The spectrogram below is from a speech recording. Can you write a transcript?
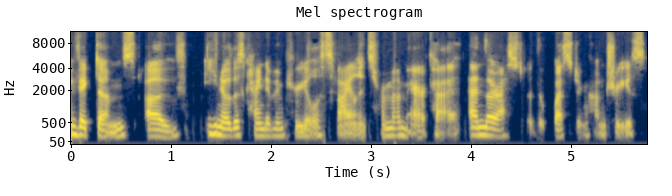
victims of, you know, this kind of imperialist violence from America and the rest of the Western countries.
